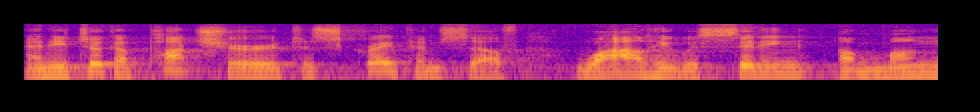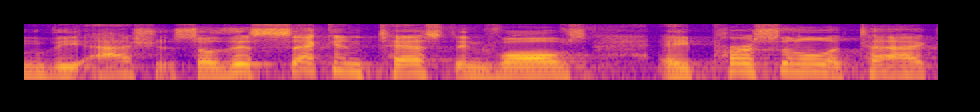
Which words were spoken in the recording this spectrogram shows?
and he took a potsherd to scrape himself while he was sitting among the ashes. So this second test involves a personal attack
